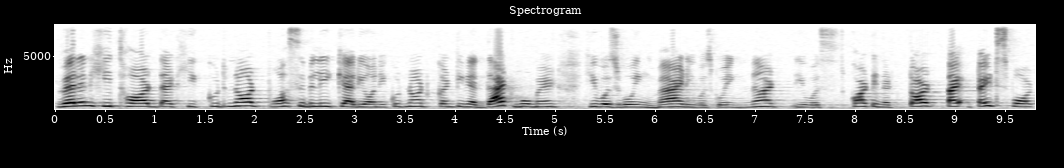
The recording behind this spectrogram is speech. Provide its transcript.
wherein he thought that he could not possibly carry on, he could not continue. At that moment, he was going mad, he was going nut, he was caught in a tight, tight spot.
